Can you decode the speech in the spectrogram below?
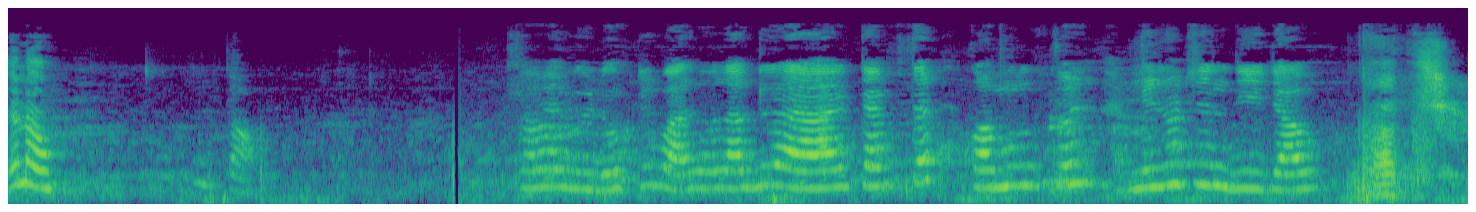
এ নাও। আচ্ছা।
